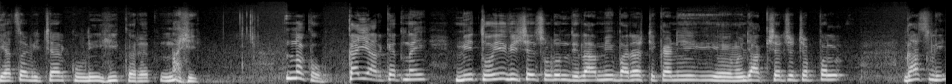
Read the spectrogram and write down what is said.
याचा विचार कोणीही करत नाही. नको काही हरकत नाही. मी तोही विषय सोडून दिला. मी बऱ्याच ठिकाणी म्हणजे अक्षरशः चप्पल घासली.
